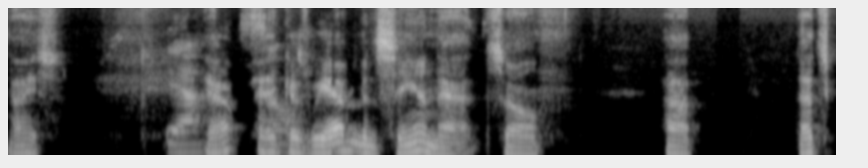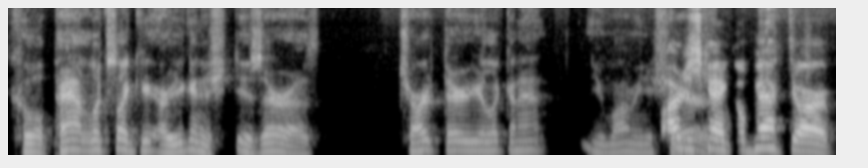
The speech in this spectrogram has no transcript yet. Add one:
Nice. Yeah, Yeah, because so- we haven't been seeing that. So uh that's cool. Pat, looks like you are you gonna is there a chart there you're looking at? You want me to share? I just or- can't go back to our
